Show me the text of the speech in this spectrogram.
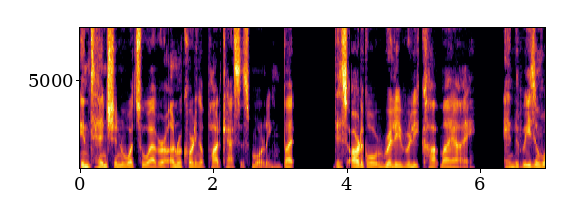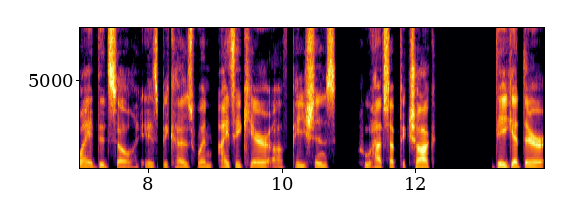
intention whatsoever on recording a podcast this morning, but this article really, really caught my eye. And the reason why I did so is because when I take care of patients who have septic shock, they get their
